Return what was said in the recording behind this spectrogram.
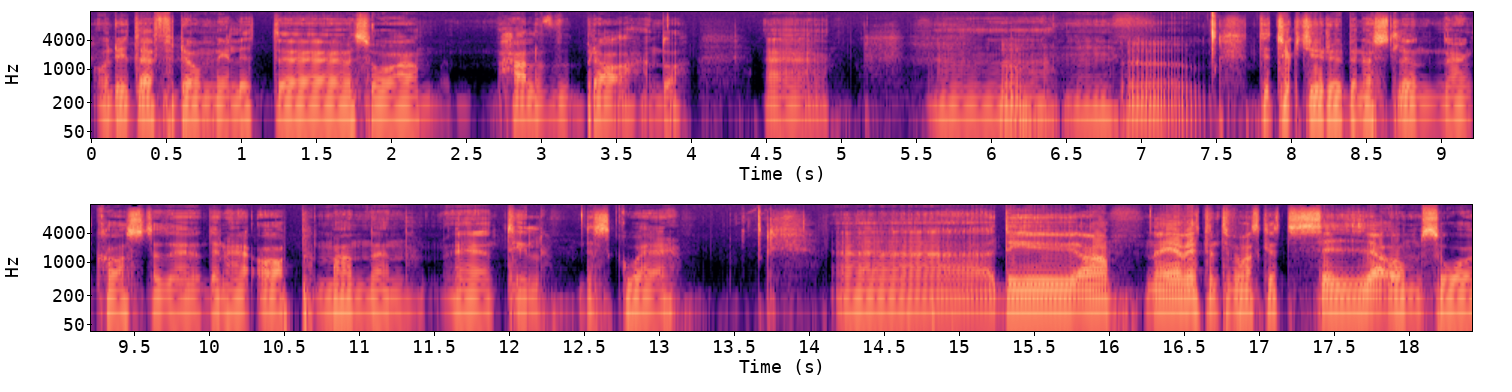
och det är därför de är lite eh, så halvbra ändå. Eh, eh, Ja. mm. Eh, Det tyckte ju Ruben Östlund när han castade den här apmannen eh, till The Square. Eh, det är ju, ja, nej jag vet inte vad man ska säga om så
